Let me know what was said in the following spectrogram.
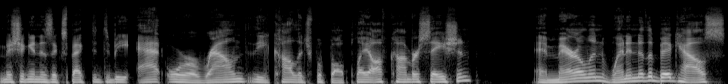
Michigan is expected to be at or around the college football playoff conversation. And Maryland went into the big house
